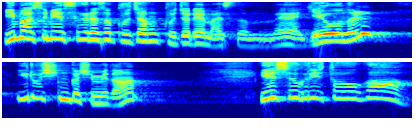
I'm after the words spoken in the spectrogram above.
이 말씀이 스가랴서 9장 9절의 말씀에 예언을 이루신 것입니다. 예수 그리스도가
